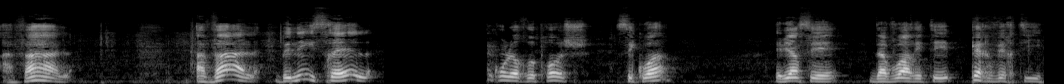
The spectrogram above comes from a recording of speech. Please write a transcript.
Aval, Aval, Béné Israël, qu'on leur reproche, c'est quoi? Eh bien, c'est d'avoir été pervertis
